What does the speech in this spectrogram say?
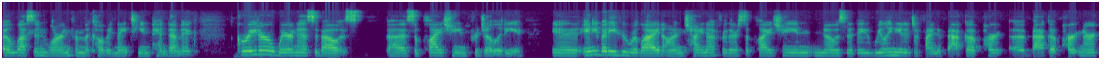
a lesson learned from the COVID-19 pandemic, greater awareness about uh, supply chain fragility. Anybody who relied on China for their supply chain knows that they really needed to find a backup part, a backup partner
